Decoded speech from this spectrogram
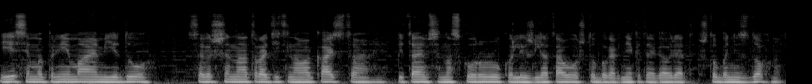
Если мы принимаем еду совершенно отвратительного качества, питаемся на скорую руку лишь для того, чтобы, как некоторые говорят, чтобы не сдохнуть,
